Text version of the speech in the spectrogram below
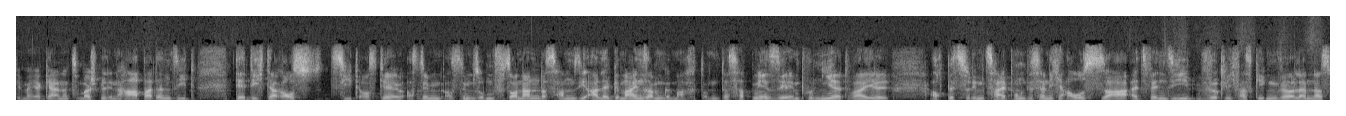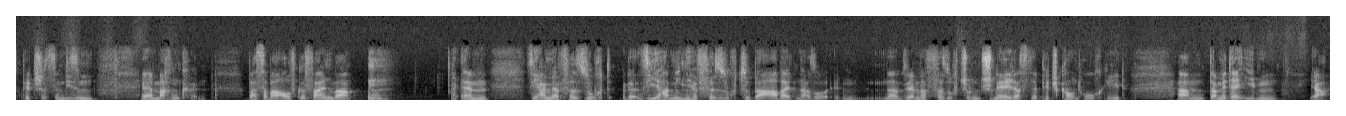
den man ja gerne zum Beispiel in Harper dann sieht, der dich da rauszieht aus der, aus dem, aus dem Sumpf, sondern das haben sie alle gemeinsam gemacht. Und das hat mir sehr imponiert, weil auch bis zu dem Zeitpunkt es ja nicht aussah, als wenn sie wirklich was gegen Verlanders Pitches in diesem äh, machen können. Was aber aufgefallen war, ähm, Sie haben ja versucht, oder Sie haben ihn ja versucht zu bearbeiten, also eben, ne, Sie haben ja versucht schon schnell, dass der Pitch-Count hochgeht, ähm, damit er eben, ja,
